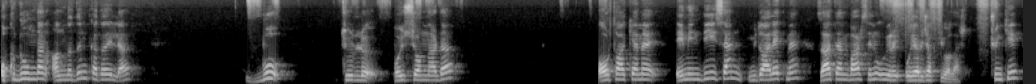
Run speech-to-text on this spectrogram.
okuduğumdan anladığım kadarıyla bu türlü pozisyonlarda orta hakeme emin değilsen müdahale etme. Zaten var seni uyar- uyaracak diyorlar. Çünkü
